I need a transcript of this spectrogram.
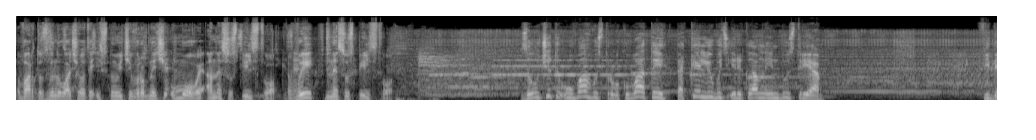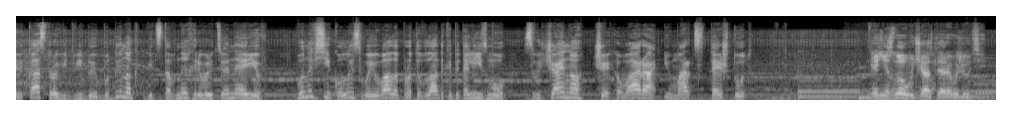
варто звинувачувати існуючі виробничі умови, а не суспільство. Ви не суспільство. Залучити увагу, спровокувати таке любить і рекламна індустрія. Фідель Кастро відвідує будинок відставних революціонерів. Вони всі колись воювали проти влади капіталізму. Звичайно, Че Гевара і Маркс теж тут. Нині знову час для революції.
